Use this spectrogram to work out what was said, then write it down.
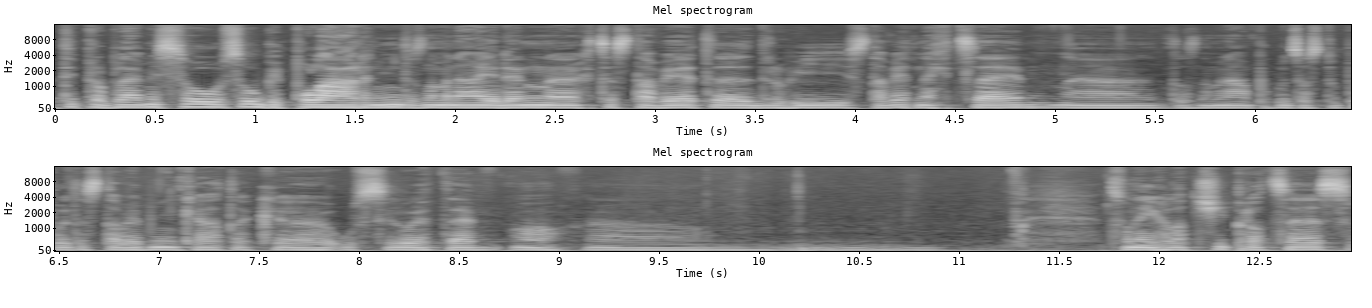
ty problémy jsou, jsou bipolární, to znamená jeden chce stavět, druhý stavět nechce. To znamená, pokud zastupujete stavebníka, tak usilujete o co nejhladší proces,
